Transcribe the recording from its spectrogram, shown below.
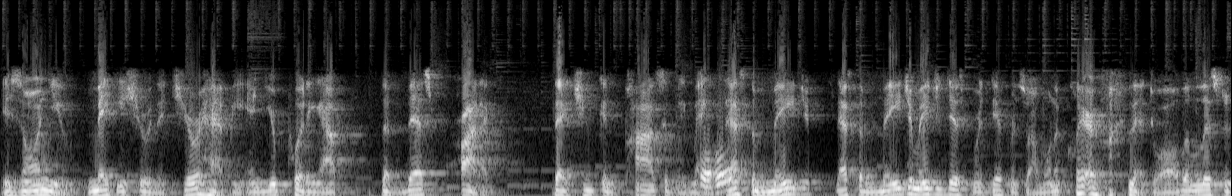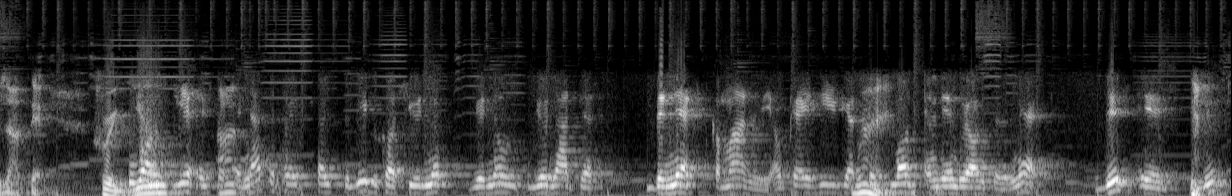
is on you, making sure that you're happy and you're putting out the best product that you can possibly make. Mm-hmm. That's the major. That's the major, major difference. So I want to clarify that to all the listeners out there. For you, well, yeah, and, uh, and that's a great place to be because you know, you know, you're not just the next commodity. Okay, here you got right. six months, and then we're on to the next. This is this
